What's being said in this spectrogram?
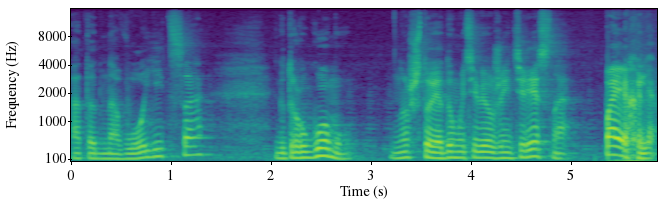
от одного яйца к другому. Ну что, я думаю, тебе уже интересно. Поехали!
